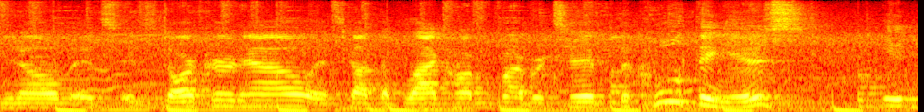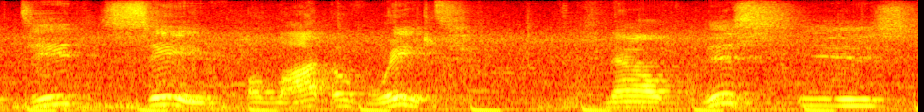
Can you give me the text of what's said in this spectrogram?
You know, it's, it's darker now. It's got the black carbon fiber tip. The cool thing is it did save a lot of weight. Now, this is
